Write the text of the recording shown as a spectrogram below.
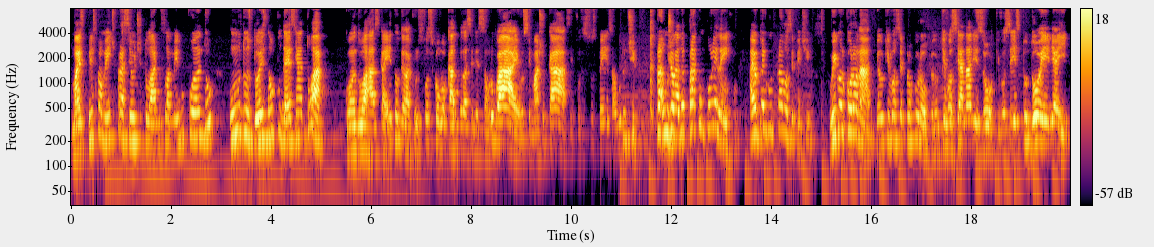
mas principalmente para ser o titular do Flamengo quando um dos dois não pudessem atuar. Quando o Arrascaeta ou De La Cruz fosse convocado pela seleção uruguaia, ou se machucasse, fosse suspenso, algo do tipo. Pra, um jogador para compor elenco. Aí eu pergunto para você, Petit. O Igor Coronado, pelo que você procurou, pelo que você analisou, que você estudou ele aí,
